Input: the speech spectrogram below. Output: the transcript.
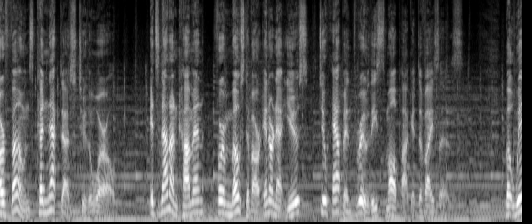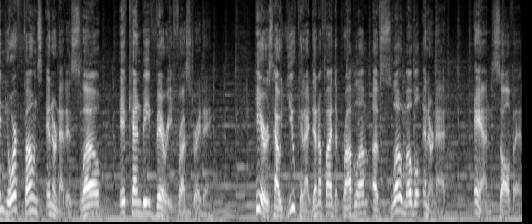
Our phones connect us to the world. It's not uncommon for most of our internet use to happen through these small pocket devices. But when your phone's internet is slow, it can be very frustrating. Here's how you can identify the problem of slow mobile internet and solve it.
